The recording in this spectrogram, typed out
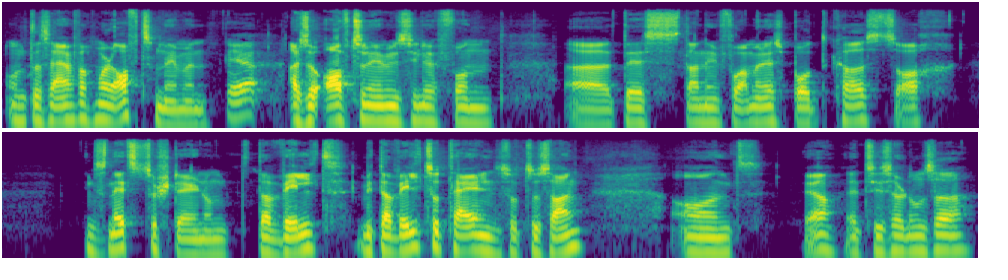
und das einfach mal aufzunehmen. Ja. Also aufzunehmen im Sinne von äh, das dann in Form eines Podcasts auch ins Netz zu stellen und der Welt, mit der Welt zu teilen sozusagen. Und ja, jetzt ist halt unser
